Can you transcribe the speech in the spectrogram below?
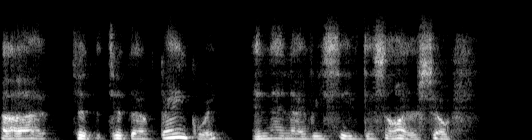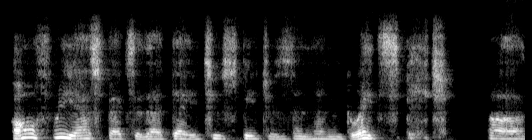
uh, to to the banquet, and then I received this honor. So all three aspects of that day, two speeches and then great speech, uh,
